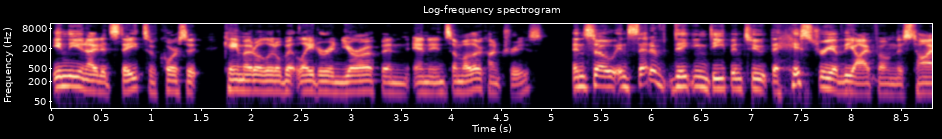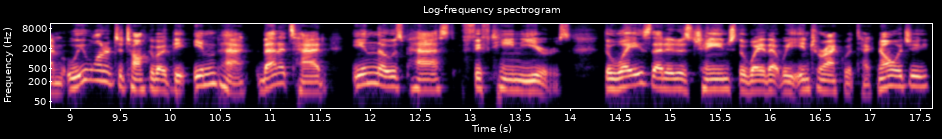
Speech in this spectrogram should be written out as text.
in the United States. Of course, it came out a little bit later in Europe and, and in some other countries. And so instead of digging deep into the history of the iPhone this time, we wanted to talk about the impact that it's had in those past 15 years. The ways that it has changed the way that we interact with technology,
